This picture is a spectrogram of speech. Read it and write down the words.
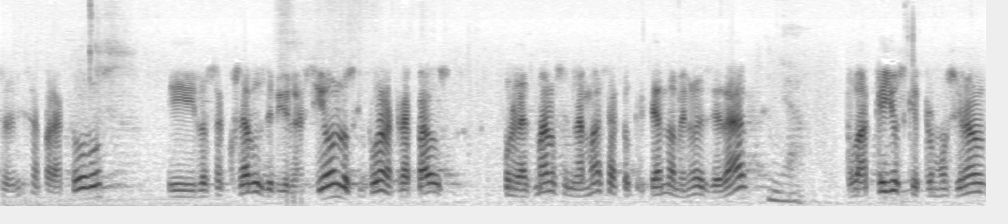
servicio para todos, eh, los acusados de violación, los que fueron atrapados con las manos en la masa toqueteando a menores de edad, o aquellos que promocionaron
